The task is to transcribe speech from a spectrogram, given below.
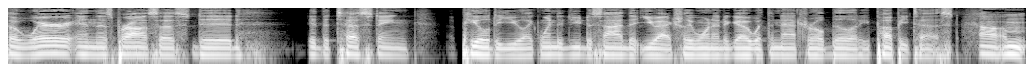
So where in this process did did the testing appeal to you? Like when did you decide that you actually wanted to go with the natural ability puppy test? Um,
